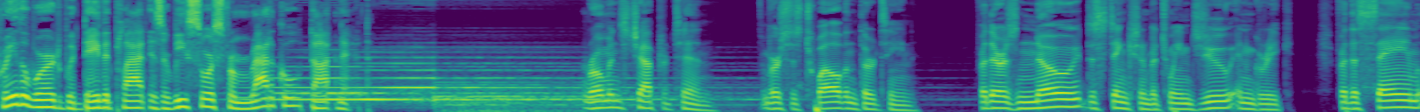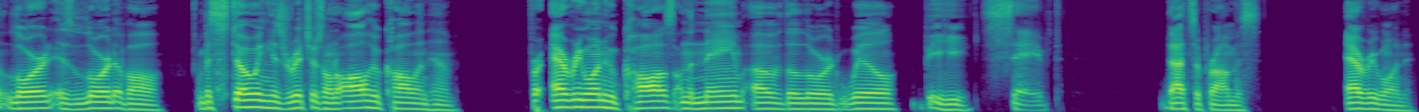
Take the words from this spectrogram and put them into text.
Pray the Word with David Platt is a resource from radical.net. Romans chapter 10, verses 12 and 13. For there is no distinction between Jew and Greek, for the same Lord is Lord of all, bestowing his riches on all who call on him. For everyone who calls on the name of the Lord will be saved. That's a promise. Everyone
